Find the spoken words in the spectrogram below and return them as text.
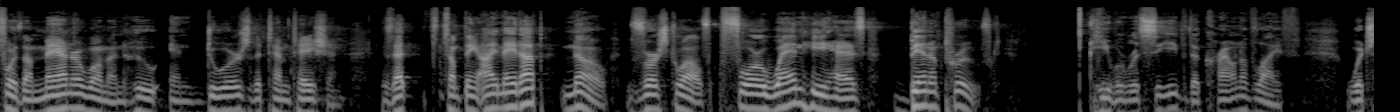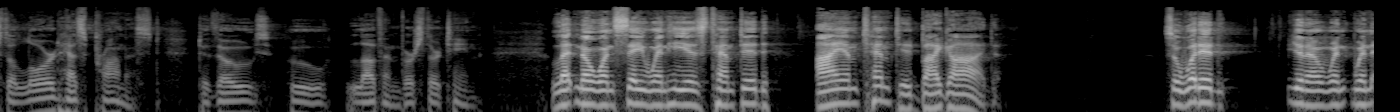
for the man or woman who endures the temptation. Is that something I made up? No. Verse 12 For when he has been approved, he will receive the crown of life which the Lord has promised to those who love him. Verse 13 Let no one say when he is tempted, I am tempted by God. So, what did, you know, when, when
